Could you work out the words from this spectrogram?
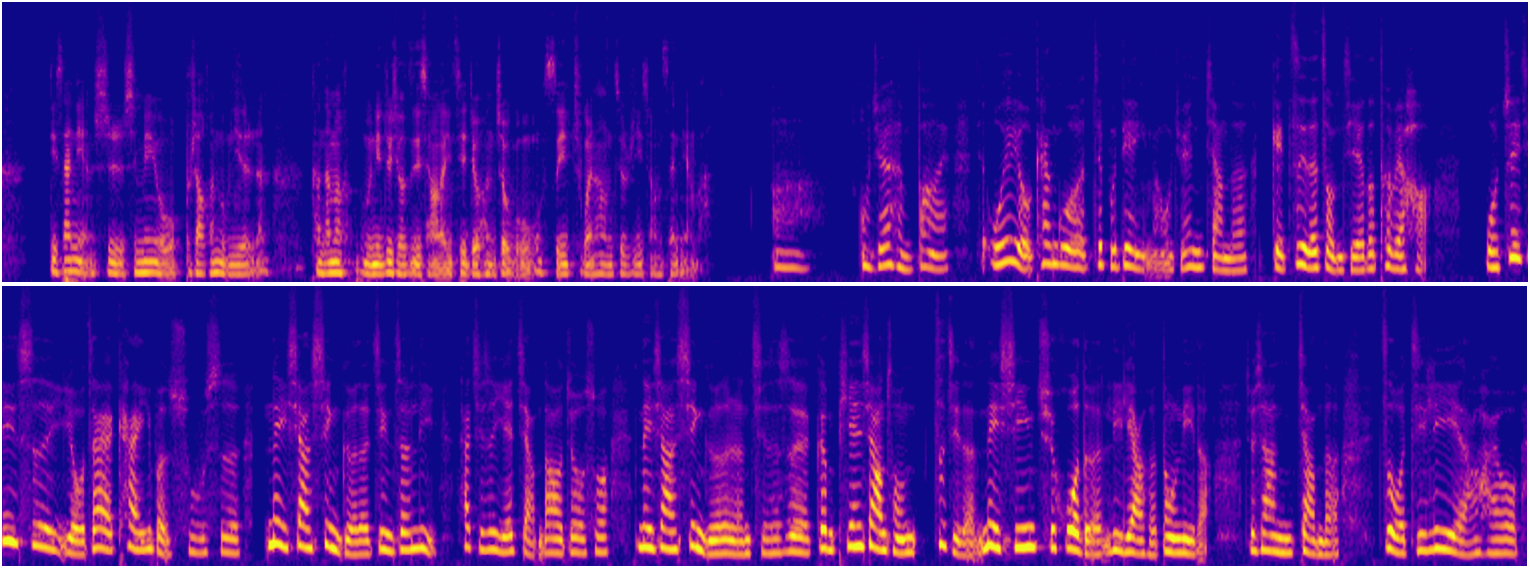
第三点是身边有不少很努力的人。看他们努力追求自己想要的一切，就很受鼓舞，所以主观上就是一张三点吧。啊，我觉得很棒哎！我也有看过这部电影嘛，我觉得你讲的给自己的总结都特别好。我最近是有在看一本书，是《内向性格的竞争力》，它其实也讲到，就是说内向性格的人其实是更偏向从自己的内心去获得力量和动力的，就像你讲的自我激励，然后还有。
